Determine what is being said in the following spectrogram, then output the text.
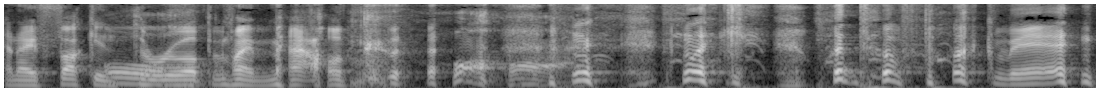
And I fucking threw Oh. up in my mouth. like, what the fuck, man?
